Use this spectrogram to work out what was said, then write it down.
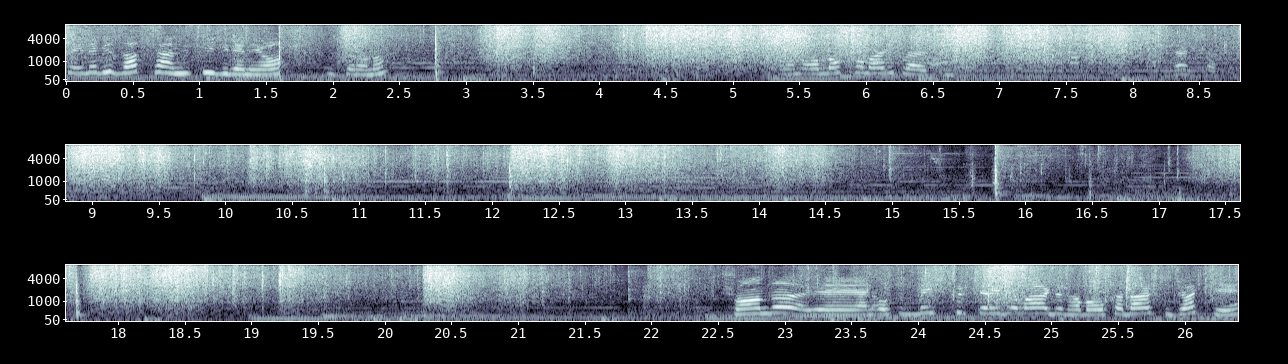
şeyle bizzat kendisi ilgileniyor Nisan Hanım. Yani Allah kolaylık versin. Gerçekten. Şey. Şu anda e, yani 35-40 derece vardır hava o kadar sıcak ki.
